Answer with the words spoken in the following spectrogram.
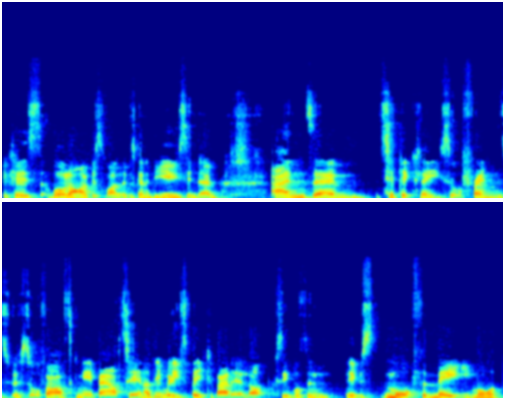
because, well, I was one that was going to be using them. And um, typically, sort of friends were sort of asking me about it. And I didn't really speak about it a lot because it wasn't, it was more for me more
